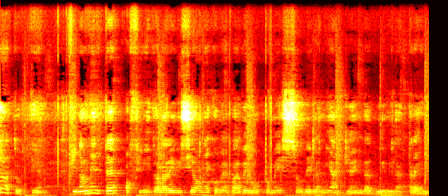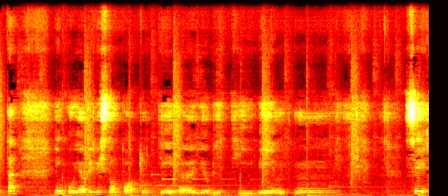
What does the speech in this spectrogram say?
Ciao a tutti, finalmente ho finito la revisione come avevo promesso della mia agenda 2030 in cui ho rivisto un po' tutti eh, gli obiettivi. Mm, se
